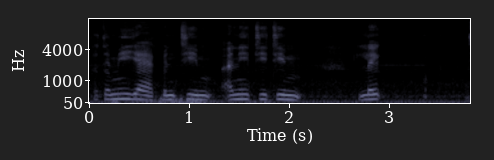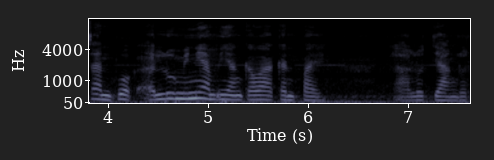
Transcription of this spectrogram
ก็จะมีแยกเป็นทีม อันนี้ที่ทีมเล็กจันพวกอลูมิเนียมยังก็ว่ากันไปแล้วรถยางรถ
